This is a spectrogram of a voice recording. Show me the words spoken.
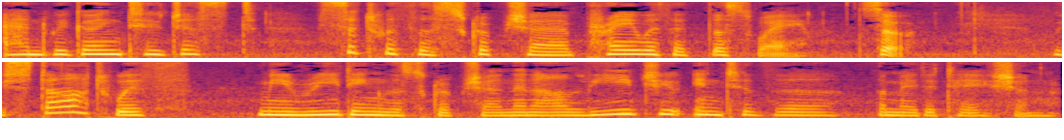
And we're going to just sit with the scripture, pray with it this way. So, we start with me reading the scripture, and then I'll lead you into the, the meditation.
